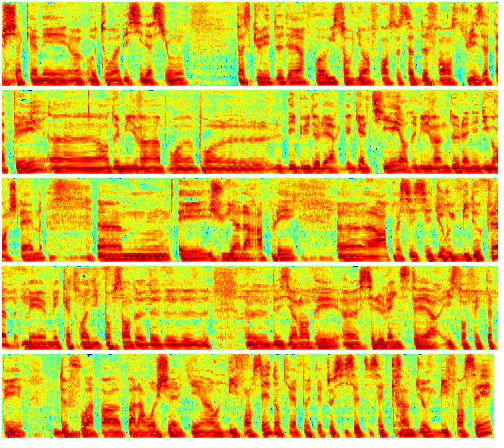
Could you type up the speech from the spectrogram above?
chaque année au tournoi à destination. Parce que les deux dernières fois où ils sont venus en France, au Stade de France, tu les as tapés. euh, en 2020 pour, le, début de l'ère Galtier, en 2022 l'année du Grand Chelem. Euh, et Julien l'a rappelé. euh, alors après c'est du rugby de club, mais, mais 90% de, de- de- de- euh, des Irlandais, c'est le Leinster. Ils sont fait taper deux fois par, par La Rochelle, qui est un rugby français. Donc il y a peut-être aussi cette, crainte du rugby français.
